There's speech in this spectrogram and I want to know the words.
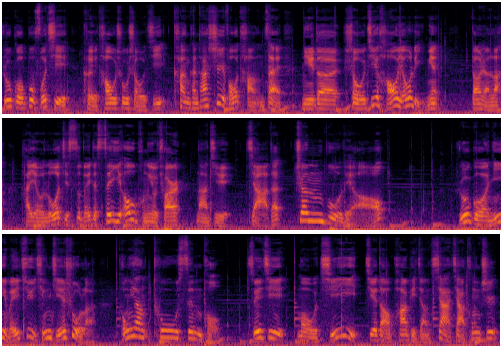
如果不服气，可以掏出手机看看他是否躺在你的手机好友里面。当然了，还有逻辑思维的 CEO 朋友圈那句。假的真不了。如果你以为剧情结束了，同样 too simple。随即某奇异接到 Papi 酱下架通知，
